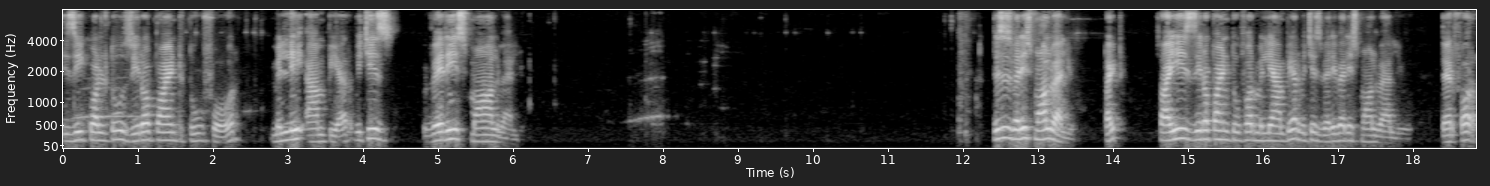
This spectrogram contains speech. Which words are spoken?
is equal to 0.24 milliampere which is very small value this is very small value right? So i is 0.24 milliampere which is very very small value. Therefore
